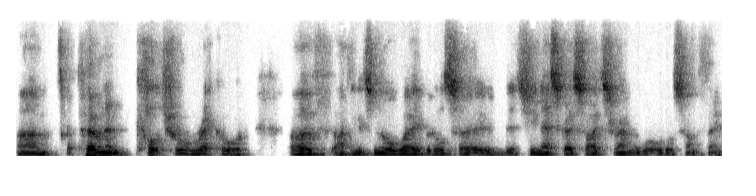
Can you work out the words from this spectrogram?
um, a permanent cultural record of I think it's Norway, but also it's UNESCO sites around the world or something.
